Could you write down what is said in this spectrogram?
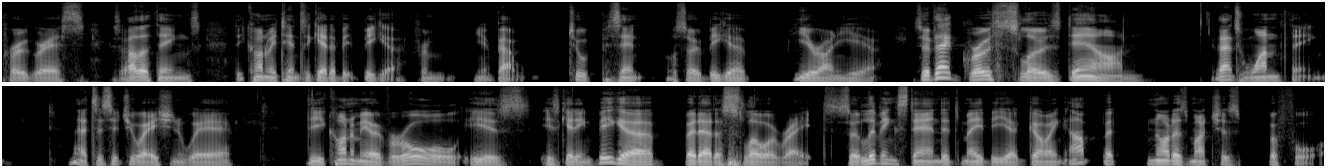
progress, because of other things, the economy tends to get a bit bigger from you know, about 2% or so bigger year on year. So if that growth slows down, that's one thing. That's a situation where the economy overall is is getting bigger but at a slower rate. So living standards maybe are going up but not as much as before.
